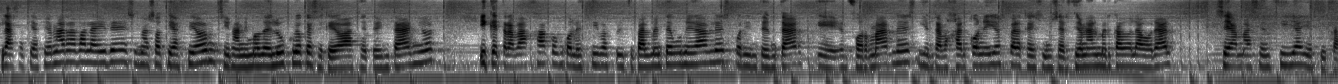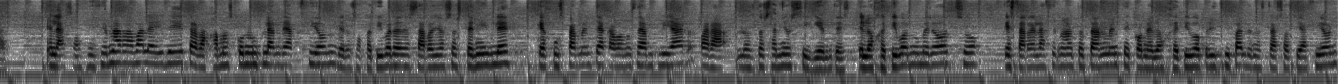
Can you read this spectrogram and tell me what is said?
La Asociación Arrabalaide es una asociación sin ánimo de lucro que se creó hace 30 años y que trabaja con colectivos principalmente vulnerables por intentar que, formarles y en trabajar con ellos para que su inserción al mercado laboral sea más sencilla y eficaz. En la Asociación Arrabal ID trabajamos con un plan de acción de los Objetivos de Desarrollo Sostenible que justamente acabamos de ampliar para los dos años siguientes. El objetivo número 8, que está relacionado totalmente con el objetivo principal de nuestra asociación,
